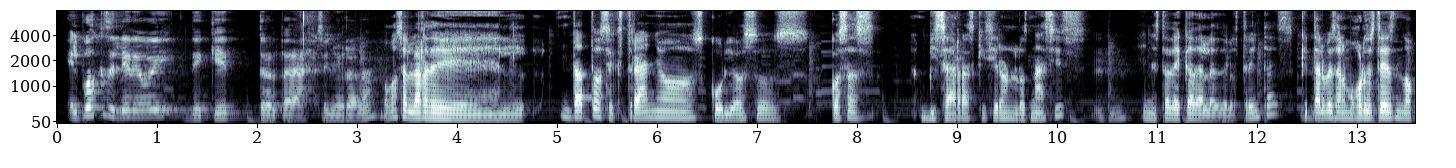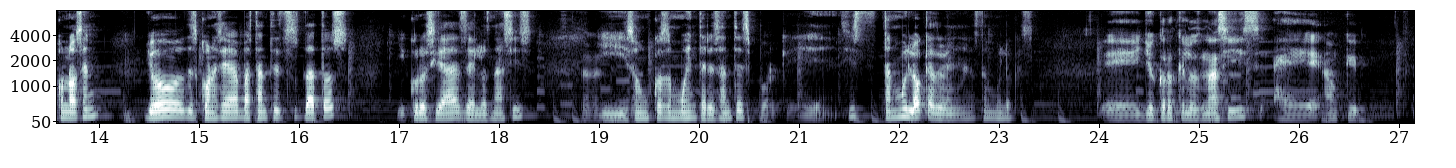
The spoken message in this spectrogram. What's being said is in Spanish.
el podcast del día de hoy, ¿de qué tratará, señor Ala? Vamos a hablar de datos extraños, curiosos, cosas bizarras que hicieron los nazis en esta década de los 30, que tal vez a lo mejor de ustedes no conocen. Yo desconocía bastante estos datos y curiosidades de los nazis. Y son cosas muy interesantes porque sí, están muy locas, güey. Están muy locas. Eh, yo creo que los nazis, eh, aunque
